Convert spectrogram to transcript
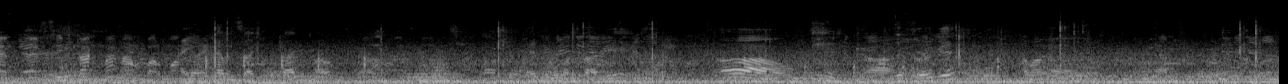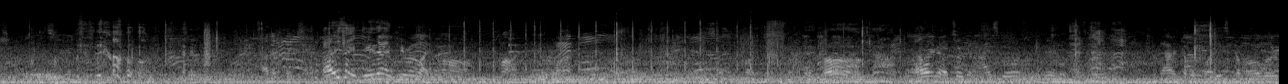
haven't, I haven't seen her talk to my mom about a month. Are you ain't having sex with a guy you know? Every one time years. Oh, God. Does it feel good? How long? I so. I to do that and people were like, oh, fuck. Oh, God. I got a trip in high school. In high school. And I had a couple buddies come over.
